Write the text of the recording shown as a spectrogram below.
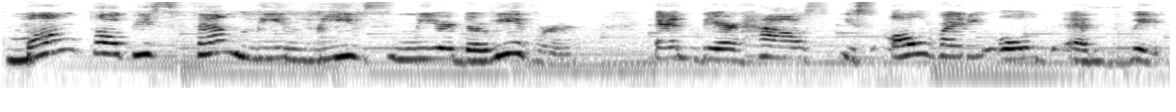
Mang Toby's family lives near the river and their house is already old and weak.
